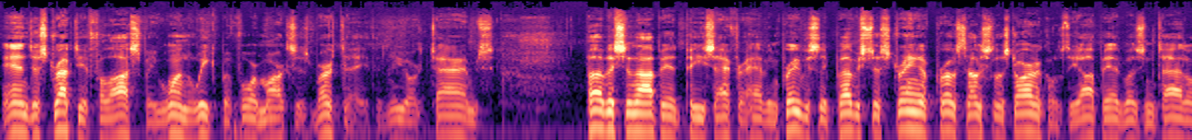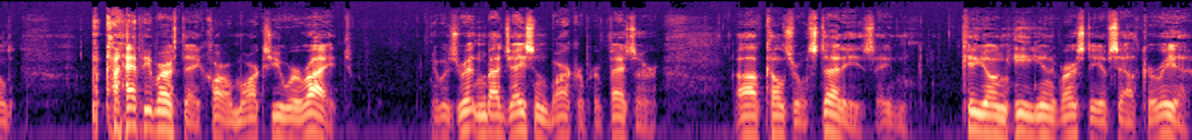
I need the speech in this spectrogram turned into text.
and destructive philosophy one week before Marx's birthday. The New York Times published an op ed piece after having previously published a string of pro socialist articles. The op ed was entitled Happy Birthday, Karl Marx, You Were Right. It was written by Jason Barker, professor of Cultural Studies in Kyung-hee University of South Korea.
